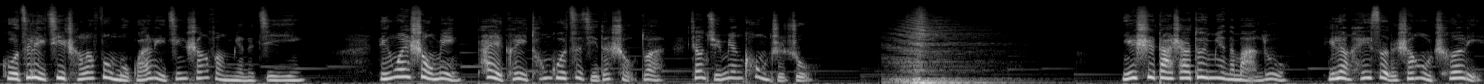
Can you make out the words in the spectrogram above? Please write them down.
骨子里继承了父母管理经商方面的基因。临危受命，他也可以通过自己的手段将局面控制住。倪氏大厦对面的马路，一辆黑色的商务车里。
